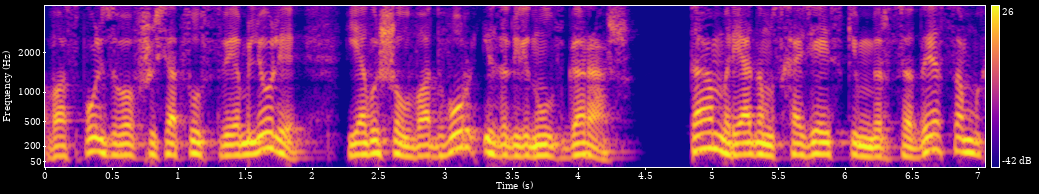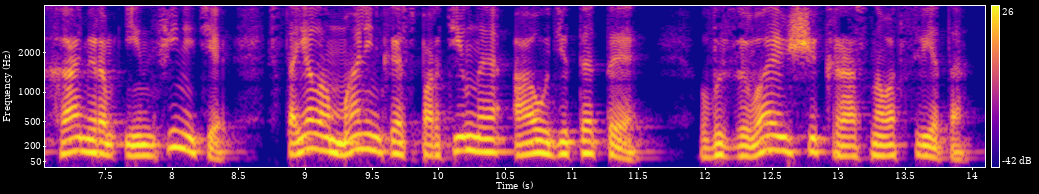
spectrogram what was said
Воспользовавшись отсутствием Лёли, я вышел во двор и заглянул в гараж. Там, рядом с хозяйским Мерседесом, Хаммером и Инфинити, стояла маленькая спортивная Audi TT, вызывающе красного цвета,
